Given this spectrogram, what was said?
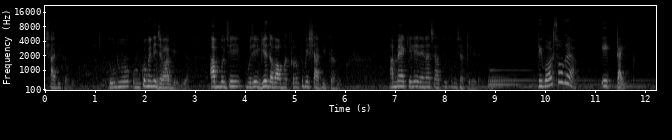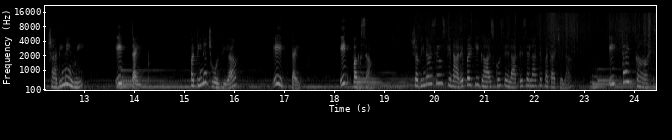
शादी कर लो। तो उन्हों, उनको मैंने जवाब दे दिया। अब मुझे मुझे ये दबाव मत करो कि मैं शादी करूँ। अब मैं अकेले रहना चाहती हूँ तो मुझे अकेले रहना डिवोर्स हो गया? एक टाइप शादी नहीं हुई? एक टाइप पति ने छोड़ दिया? एक टाइप एक बक्सा। शबीना से उस किनारे पर की घास को सहलाते सहलाते पता चला, एक टाइप कहाँ है?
